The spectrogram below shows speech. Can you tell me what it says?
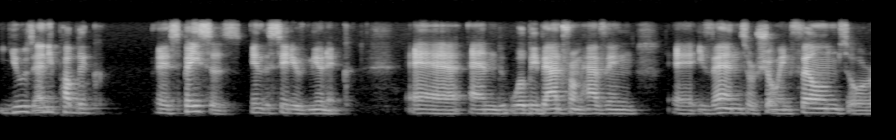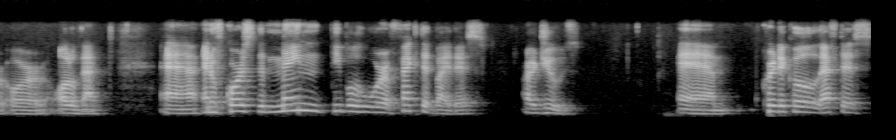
use any public uh, spaces in the city of Munich and will be banned from having uh, events or showing films or, or all of that. Uh, and of course, the main people who were affected by this are Jews. Um, critical leftist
